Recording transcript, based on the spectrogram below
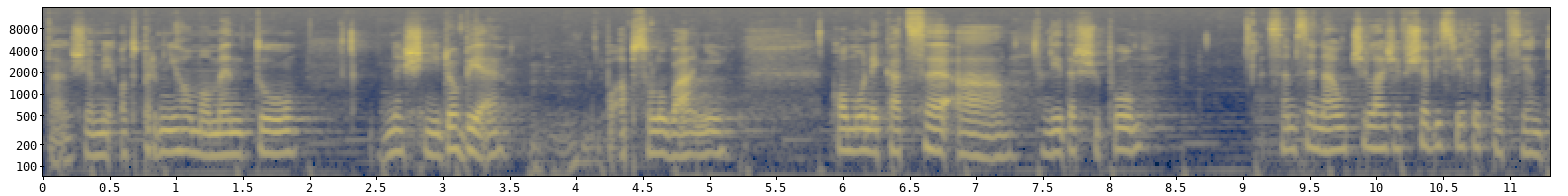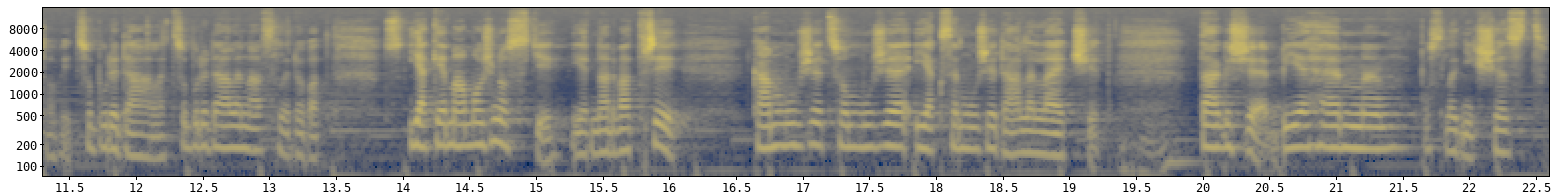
Takže my od prvního momentu v dnešní době, po absolvování komunikace a leadershipu, jsem se naučila, že vše vysvětlit pacientovi, co bude dále, co bude dále následovat, jaké má možnosti, jedna, dva, tři, kam může, co může, jak se může dále léčit. Takže během posledních šest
